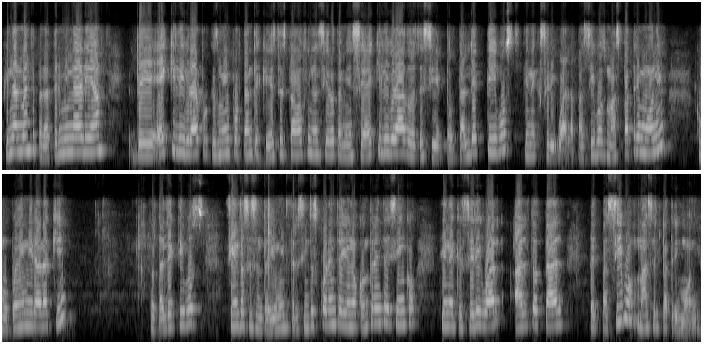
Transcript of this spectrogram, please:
Finalmente, para terminar ya, de equilibrar, porque es muy importante que este estado financiero también sea equilibrado, es decir, total de activos tiene que ser igual a pasivos más patrimonio, como pueden mirar aquí, Total de activos 161.341,35 tiene que ser igual al total del pasivo más el patrimonio,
